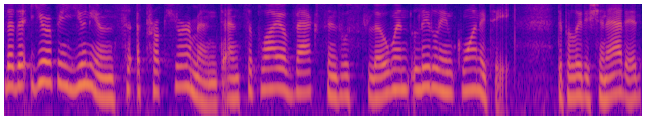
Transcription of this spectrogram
that the European Union's procurement and supply of vaccines was slow and little in quantity. The politician added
